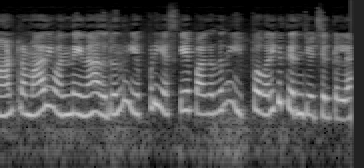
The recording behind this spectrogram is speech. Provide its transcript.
மாற்ற மாதிரி வந்தீங்கன்னா அதுல இருந்து எப்படி எஸ்கேப் ஆகுறதுன்னு இப்போ வரைக்கும் தெரிஞ்சு வச்சிருக்கல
